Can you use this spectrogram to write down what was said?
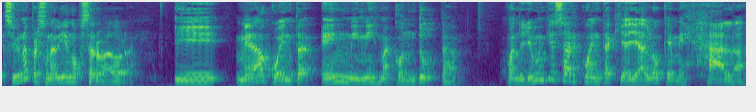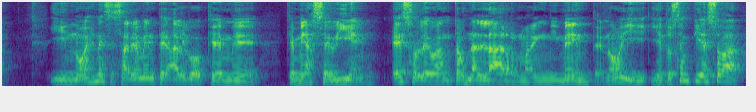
soy una persona bien observadora y me he dado cuenta en mi misma conducta, cuando yo me empiezo a dar cuenta que hay algo que me jala y no es necesariamente algo que me, que me hace bien, eso levanta una alarma en mi mente, ¿no? Y, entonces empiezo a,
